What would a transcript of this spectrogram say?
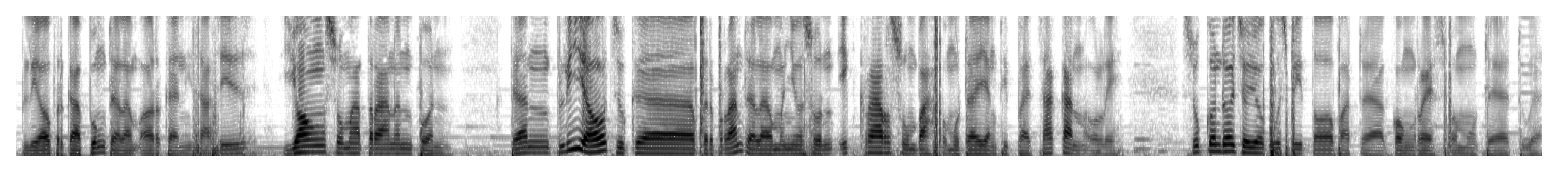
Beliau bergabung dalam organisasi Young Sumatranen Bond dan beliau juga berperan dalam menyusun ikrar Sumpah Pemuda yang dibacakan oleh Sukondo Joyo Puspito pada Kongres Pemuda II.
